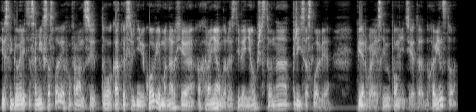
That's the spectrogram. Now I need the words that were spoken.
Если говорить о самих сословиях во Франции, то, как и в Средневековье, монархия охраняла разделение общества на три сословия. Первое, если вы помните, это духовенство.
